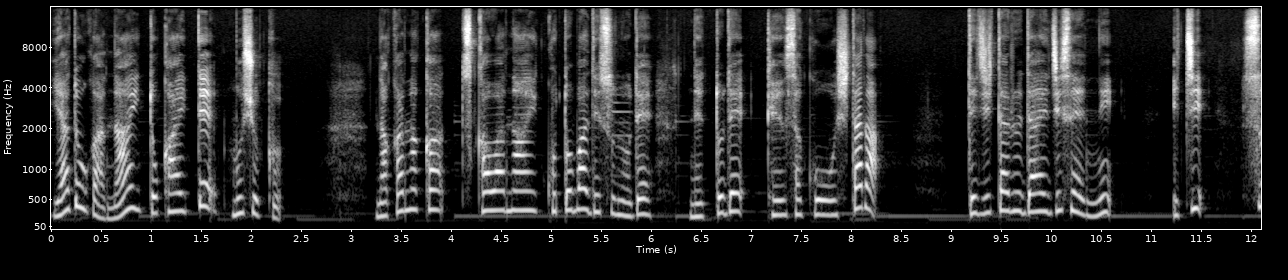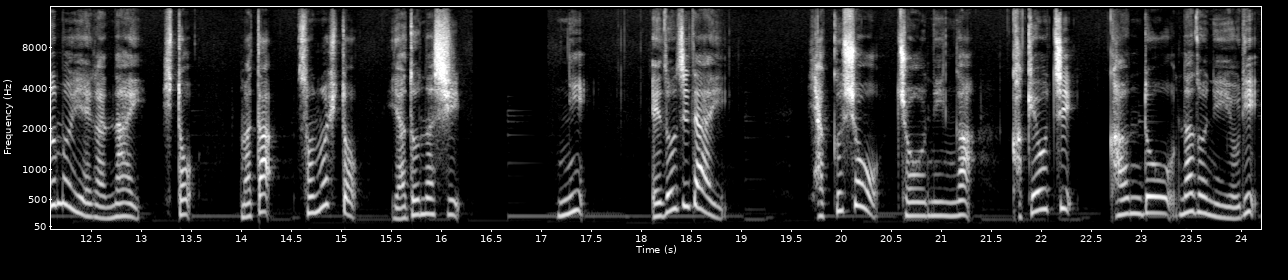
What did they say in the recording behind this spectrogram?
宿がないと書いて無宿。なかなか使わない言葉ですので、ネットで検索をしたら、デジタル大辞典に1、住む家がない人、またその人、宿なし。2、江戸時代、百姓町人が駆け落ち、感動などにより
